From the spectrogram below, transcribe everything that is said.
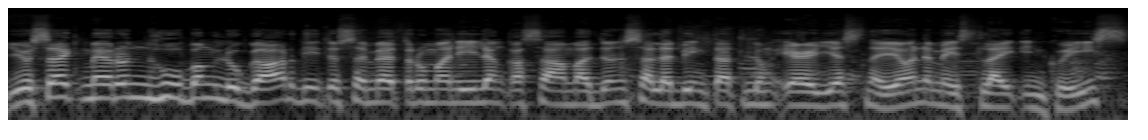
Yusek, meron hubang lugar dito sa Metro Manila kasama doon sa labing tatlong areas na yon na may slight increase?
